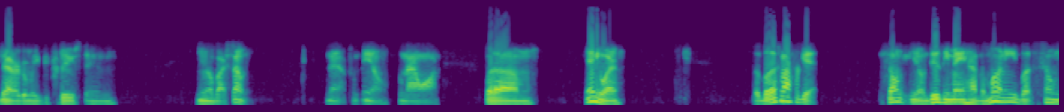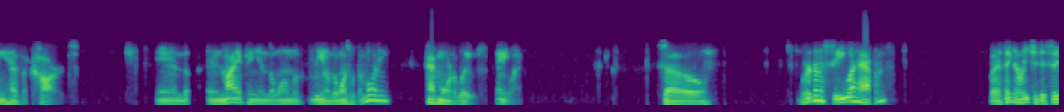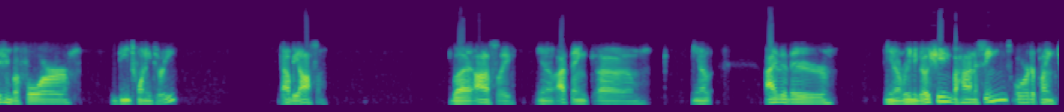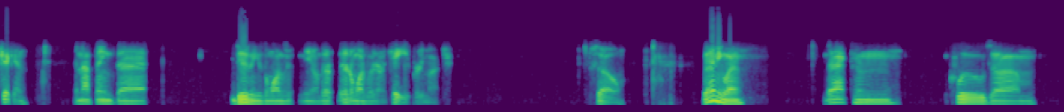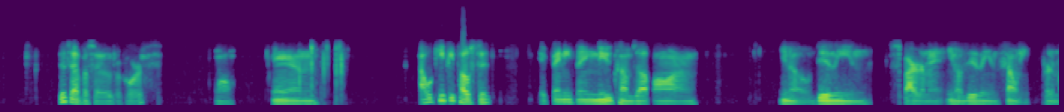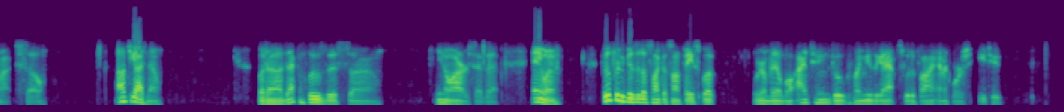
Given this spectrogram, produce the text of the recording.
that are going to be produced in, you know, by Sony. Now, from you know, from now on. But um, anyway, but, but let's not forget, Sony. You know, Disney may have the money, but Sony has the cards. And in my opinion, the one with you know the ones with the money have more to lose. Anyway, so we're gonna see what happens. But if they can reach a decision before D23, that'll be awesome. But honestly, you know, I think, um, you know, either they're, you know, renegotiating behind the scenes or they're playing chicken. And I think that Disney is the ones, you know, they're they're the ones that are to cave pretty much. So, but anyway, that concludes um, this episode, of course. Well, and I will keep you posted if anything new comes up on, you know, Disney and Spider Man, you know, Disney and Sony, pretty much. So I'll let you guys know. But uh, that concludes this. Uh, you know, I already said that. Anyway, feel free to visit us, like us on Facebook. We're available on iTunes, Google Play Music apps, Spotify, and of course YouTube.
